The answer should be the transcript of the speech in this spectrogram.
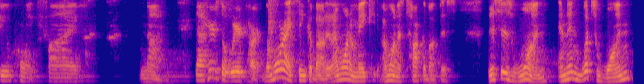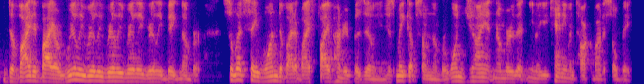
2.59. Now here's the weird part. The more I think about it, I want to make, I want to talk about this. This is one, and then what's one divided by a really, really, really, really, really big number? So let's say one divided by 500 bazillion, just make up some number, one giant number that, you know, you can't even talk about, is so big.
